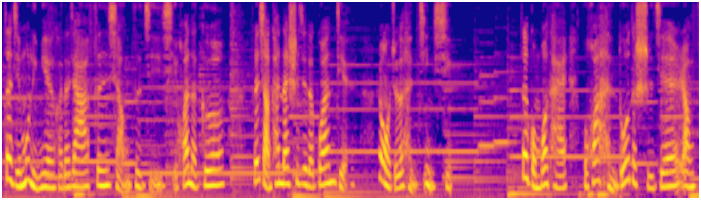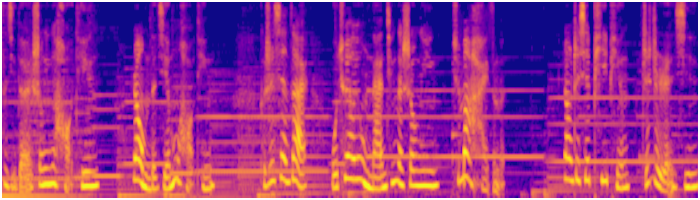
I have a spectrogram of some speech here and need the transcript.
在节目里面和大家分享自己喜欢的歌。分享看待世界的观点，让我觉得很尽兴。在广播台，我花很多的时间让自己的声音好听，让我们的节目好听。可是现在，我却要用难听的声音去骂孩子们，让这些批评直指人心，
